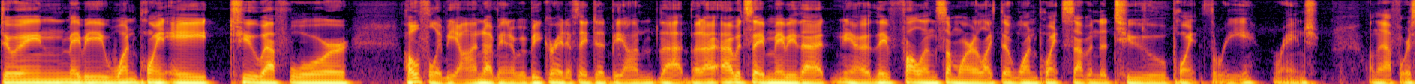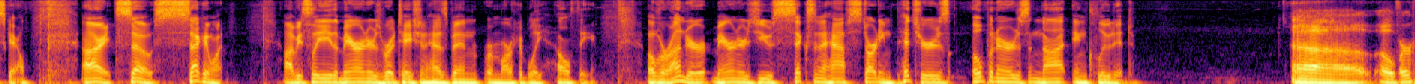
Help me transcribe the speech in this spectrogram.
doing maybe 1.8 2 fWAR hopefully beyond. I mean, it would be great if they did beyond that, but I, I, would say maybe that you know they've fallen somewhere like the 1.7 to 2.3 range on the fWAR scale. All right, so second one. Obviously, the Mariners' rotation has been remarkably healthy. Over under, Mariners use six and a half starting pitchers, openers not included. Uh, over.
